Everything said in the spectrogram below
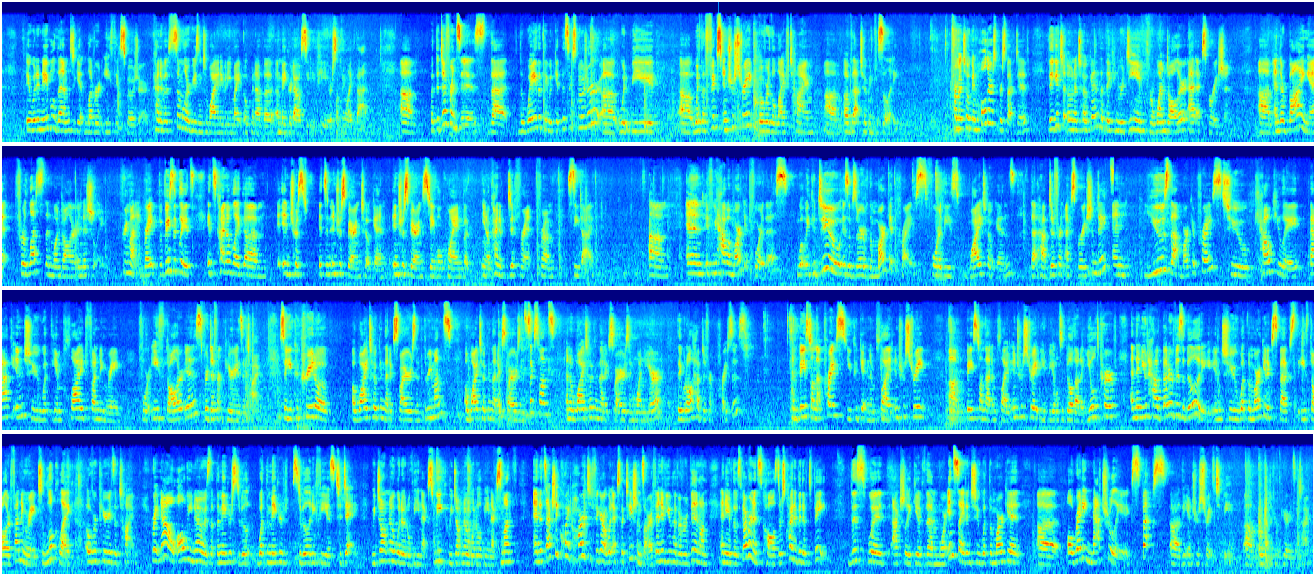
it would enable them to get levered ETH exposure. Kind of a similar reason to why anybody might open up a, a MakerDAO CDP or something like that. Um, but the difference is that the way that they would get this exposure uh, would be uh, with a fixed interest rate over the lifetime um, of that token facility. From a token holder's perspective, they get to own a token that they can redeem for $1 at expiration. Um, and they're buying it for less than $1 initially. Free money, right? But basically, it's it's kind of like um, interest it's an interest-bearing token, interest-bearing stablecoin, but you know, kind of different from CDAI. Um, and if we have a market for this, what we could do is observe the market price for these Y tokens that have different expiration dates and use that market price to calculate back into what the implied funding rate for ETH dollar is for different periods of time. So you could create a, a Y token that expires in three months, a Y token that expires in six months, and a Y token that expires in one year. They would all have different prices. And based on that price, you could get an implied interest rate um, based on that implied interest rate, you'd be able to build out a yield curve, and then you'd have better visibility into what the market expects the ETH dollar funding rate to look like over periods of time. Right now, all we know is that the maker what the maker stability fee is today. We don't know what it'll be next week. We don't know what it'll be next month. And it's actually quite hard to figure out what expectations are. If any of you have ever been on any of those governance calls, there's quite a bit of debate. This would actually give them more insight into what the market uh, already naturally expects uh, the interest rate to be um, over different periods of time.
